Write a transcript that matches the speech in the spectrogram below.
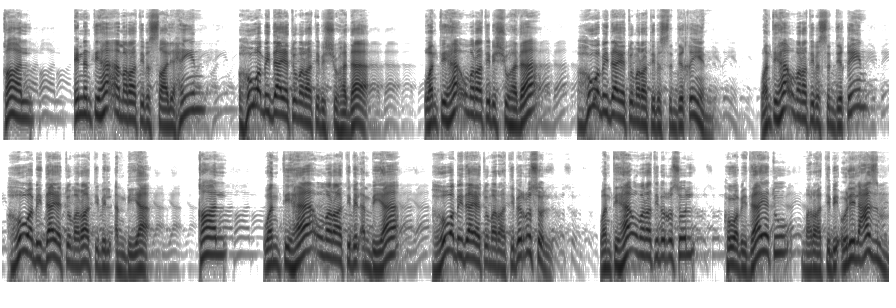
قال إن انتهاء مراتب الصالحين هو بداية مراتب الشهداء وانتهاء مراتب الشهداء هو بداية مراتب الصديقين وانتهاء مراتب الصديقين هو بداية مراتب الأنبياء. قال وانتهاء مراتب الأنبياء هو بداية مراتب الرسل وانتهاء مراتب الرسل هو بداية مراتب أولي العزم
